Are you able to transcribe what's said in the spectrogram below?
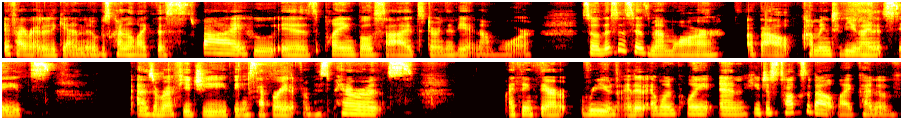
if I read it again. It was kind of like this spy who is playing both sides during the Vietnam War. So this is his memoir about coming to the United States as a refugee, being separated from his parents. I think they're reunited at one point, and he just talks about like kind of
